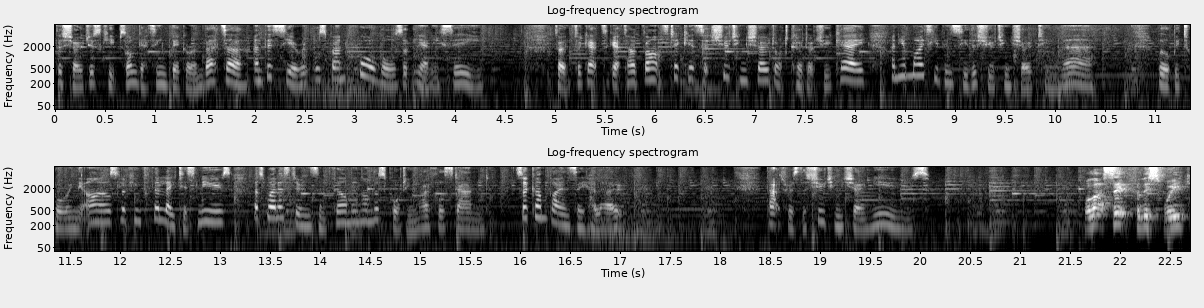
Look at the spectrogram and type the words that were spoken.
The show just keeps on getting bigger and better, and this year it will span four halls at the NEC. Don't forget to get advance tickets at shootingshow.co.uk and you might even see the Shooting Show team there. We'll be touring the aisles looking for the latest news, as well as doing some filming on the sporting rifle stand. So come by and say hello. That was the Shooting Show news. Well, that's it for this week.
